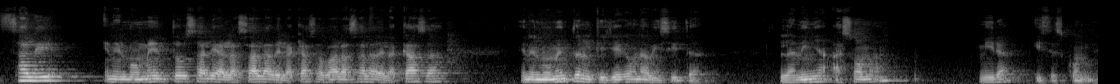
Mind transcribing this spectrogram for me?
sale en el momento, sale a la sala de la casa, va a la sala de la casa, en el momento en el que llega una visita. La niña asoma, mira y se esconde.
